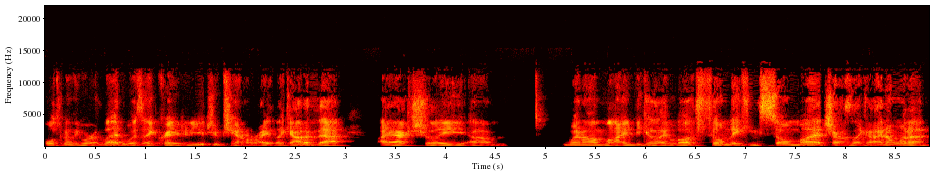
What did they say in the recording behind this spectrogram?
ultimately where it led was I created a YouTube channel right like out of that I actually um, went online because I loved filmmaking so much. I was like, I don't want to.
